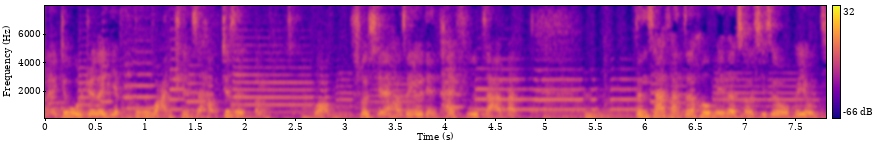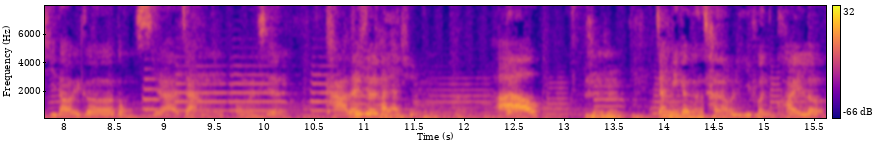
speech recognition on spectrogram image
嘞？就我觉得也不完全是好，就是呃，哇，说起来好像有点太复杂吧。嗯，等下反正后面的时候，其实我会有提到一个东西啦，这样我们先。卡在这里，嗯，好。这样你刚刚唱了《离婚快乐》，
